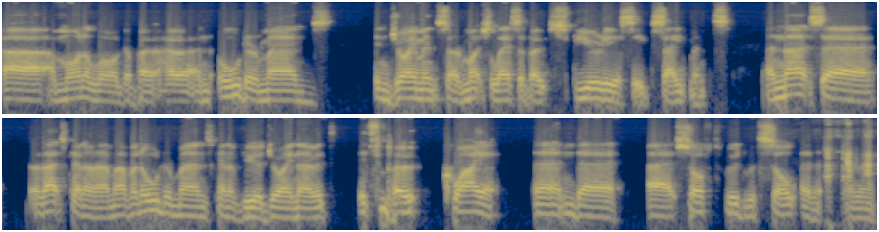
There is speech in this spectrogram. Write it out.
a, a monologue about how an older man's enjoyments are much less about spurious excitements, and that's uh, that's kind of I have an older man's kind of view of joy now. It's it's about quiet and. Uh, uh, soft food with salt in it.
